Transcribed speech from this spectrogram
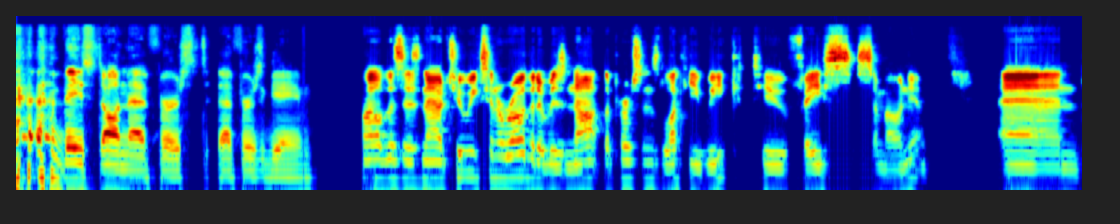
based on that first that first game. Well, this is now two weeks in a row that it was not the person's lucky week to face Simonia. And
